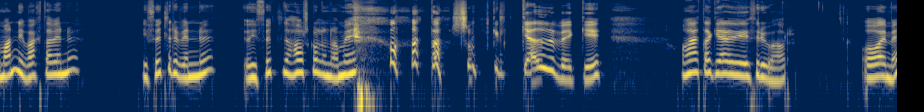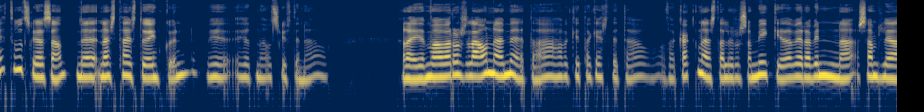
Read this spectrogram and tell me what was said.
mann í vaktavinnu í fullri vinnu og í fullu háskólanámi. Og þetta var svo mikil gæðveiki og þetta gerði ég í þrjú ár. Og einmitt útskriða samt með næst hægstu engun við hérna útskriftina og þannig að maður var rosalega ánægð með þetta að hafa geta gert þetta og, og það gagnaðist alveg rosalega mikið að vera að vinna samlega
